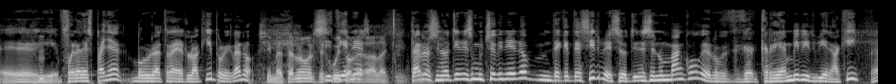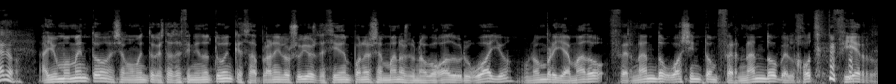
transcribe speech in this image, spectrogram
eh, fuera de España, volver a traerlo aquí, porque claro. Si meterlo en el circuito legal aquí. Claro. si no tienes mucho dinero, ¿de qué te sirve? Si lo tienes en un banco, que, querrían vivir bien aquí, claro. Hay un momento, ese momento que estás definiendo tú, en que Zaplana y los suyos deciden ponerse en manos de un abogado uruguayo, un hombre llamado Fernando Washington Fernando Beljot Fierro.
